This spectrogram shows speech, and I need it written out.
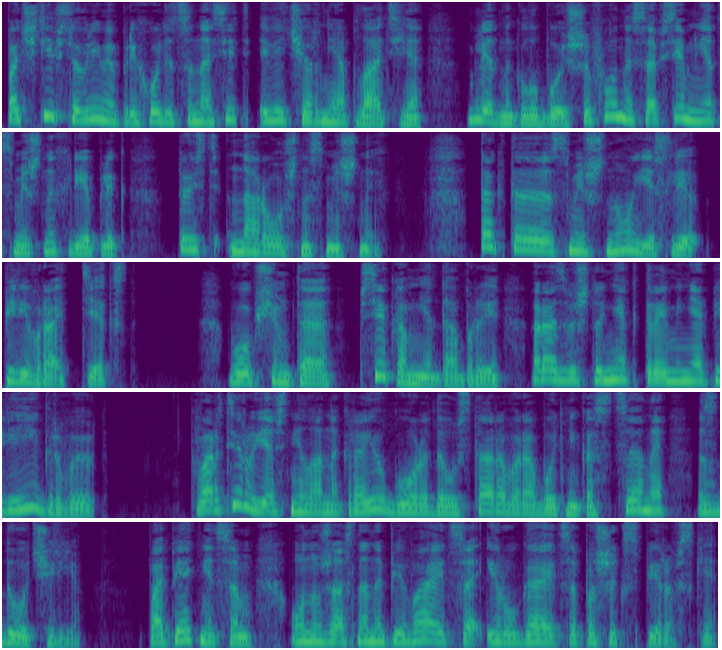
Почти все время приходится носить вечернее платье, бледно-голубой шифон и совсем нет смешных реплик, то есть нарочно смешных. Так-то смешно, если переврать текст. В общем-то, все ко мне добры, разве что некоторые меня переигрывают. Квартиру я сняла на краю города у старого работника сцены с дочерью. По пятницам он ужасно напивается и ругается по-шекспировски.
